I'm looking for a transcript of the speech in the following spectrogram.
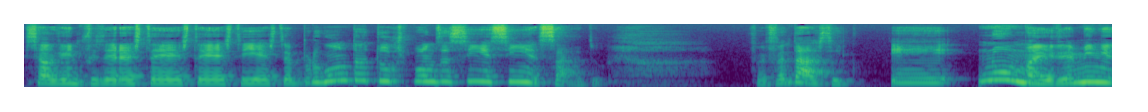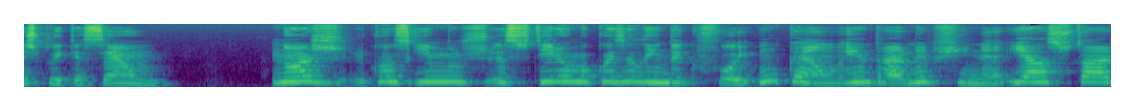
se alguém fizer esta, esta, esta e esta pergunta, tu respondes assim, assim, assado. Foi fantástico. E no meio da minha explicação, nós conseguimos assistir a uma coisa linda que foi um cão a entrar na piscina e a assustar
